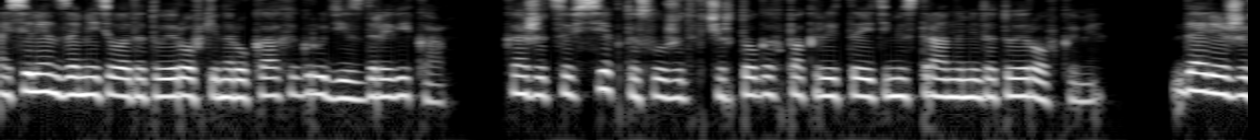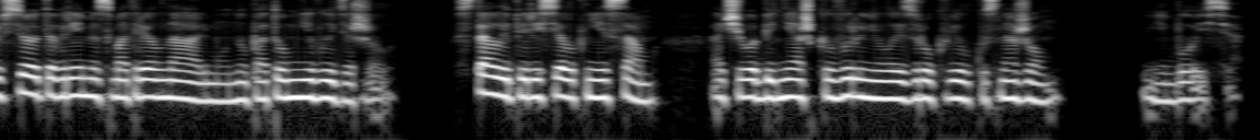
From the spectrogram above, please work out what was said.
А Селен заметила татуировки на руках и груди здоровяка. Кажется, все, кто служит в чертогах, покрыты этими странными татуировками. Дарья же все это время смотрел на Альму, но потом не выдержал. Встал и пересел к ней сам, отчего бедняжка выронила из рук вилку с ножом. «Не бойся»,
